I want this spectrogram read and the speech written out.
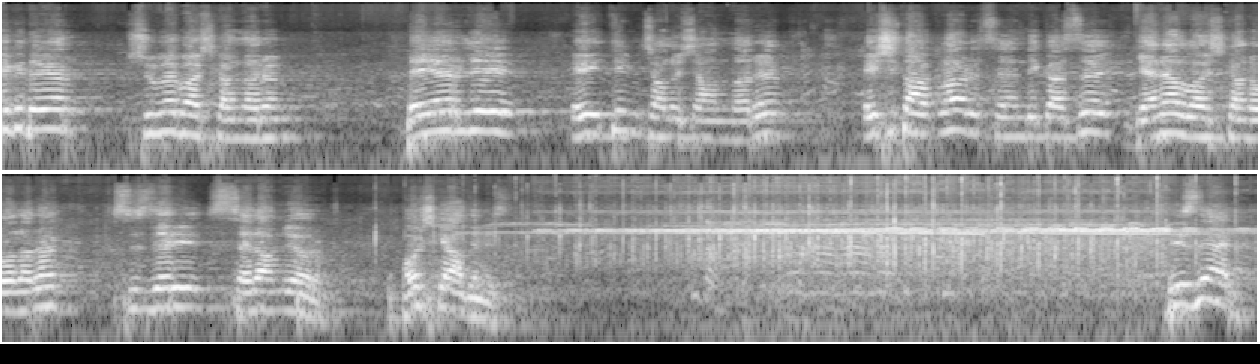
Saygıdeğer şube başkanlarım, değerli eğitim çalışanları, Eşit Haklar Sendikası Genel Başkanı olarak sizleri selamlıyorum. Hoş geldiniz. Bizler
